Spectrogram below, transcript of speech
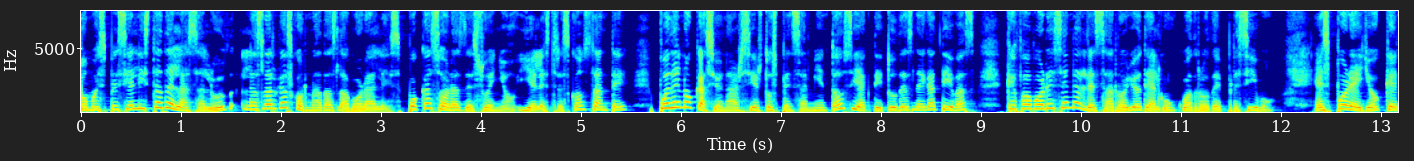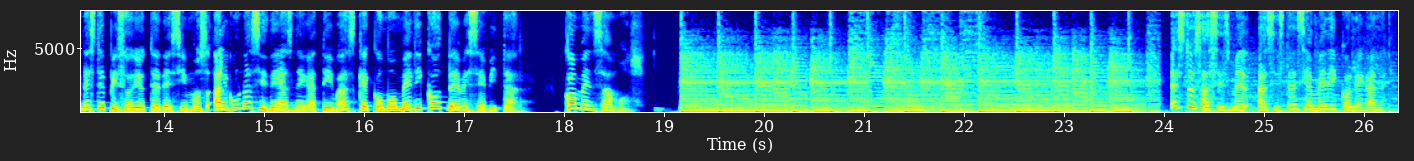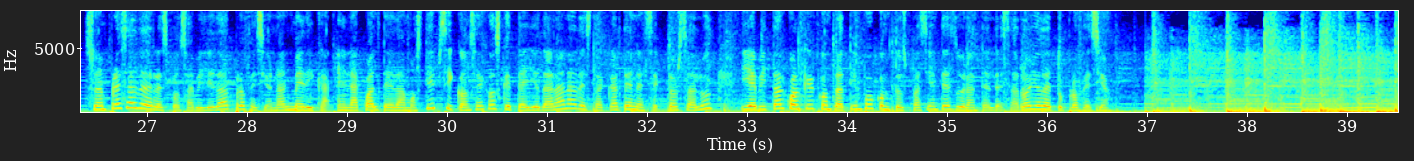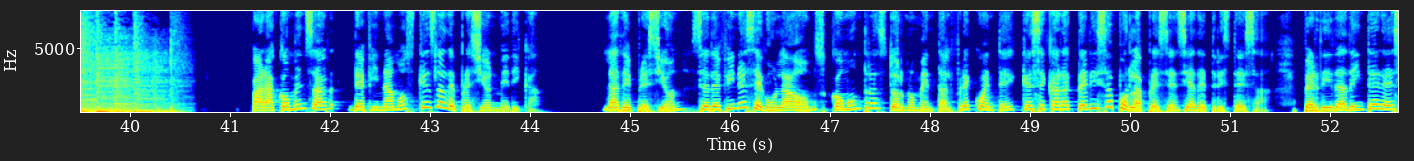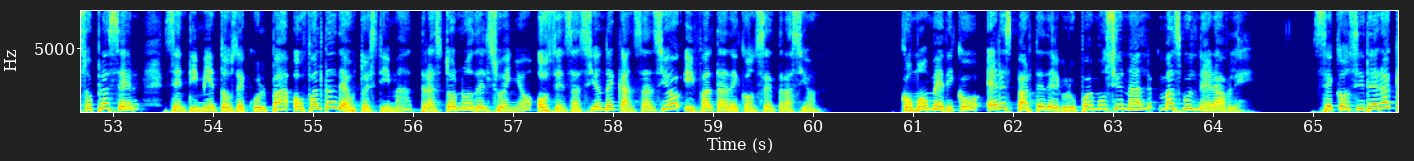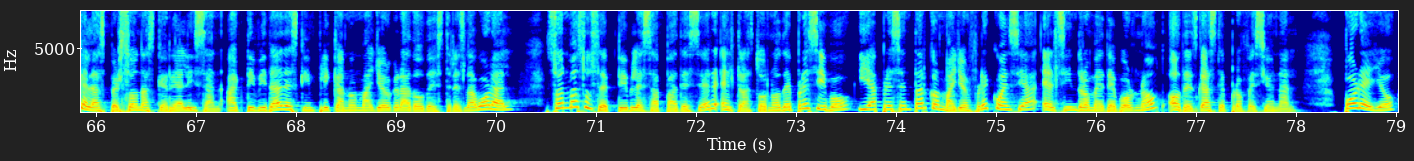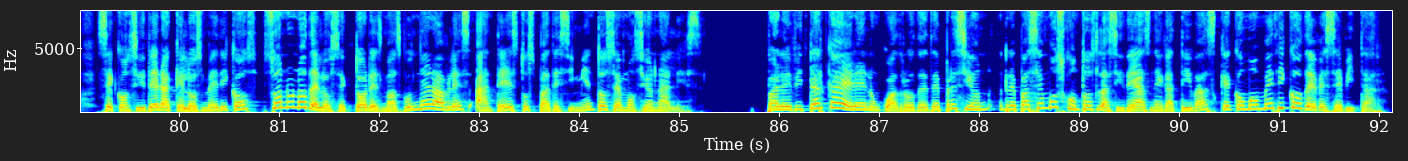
Como especialista de la salud, las largas jornadas laborales, pocas horas de sueño y el estrés constante pueden ocasionar ciertos pensamientos y actitudes negativas que favorecen el desarrollo de algún cuadro depresivo. Es por ello que en este episodio te decimos algunas ideas negativas que como médico debes evitar. Comenzamos. Esto es Asismed, Asistencia Médico Legal, su empresa de responsabilidad profesional médica, en la cual te damos tips y consejos que te ayudarán a destacarte en el sector salud y evitar cualquier contratiempo con tus pacientes durante el desarrollo de tu profesión. Para comenzar, definamos qué es la depresión médica. La depresión se define según la OMS como un trastorno mental frecuente que se caracteriza por la presencia de tristeza, pérdida de interés o placer, sentimientos de culpa o falta de autoestima, trastorno del sueño o sensación de cansancio y falta de concentración. Como médico, eres parte del grupo emocional más vulnerable. Se considera que las personas que realizan actividades que implican un mayor grado de estrés laboral son más susceptibles a padecer el trastorno depresivo y a presentar con mayor frecuencia el síndrome de burnout o desgaste profesional. Por ello, se considera que los médicos son uno de los sectores más vulnerables ante estos padecimientos emocionales. Para evitar caer en un cuadro de depresión, repasemos juntos las ideas negativas que como médico debes evitar.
